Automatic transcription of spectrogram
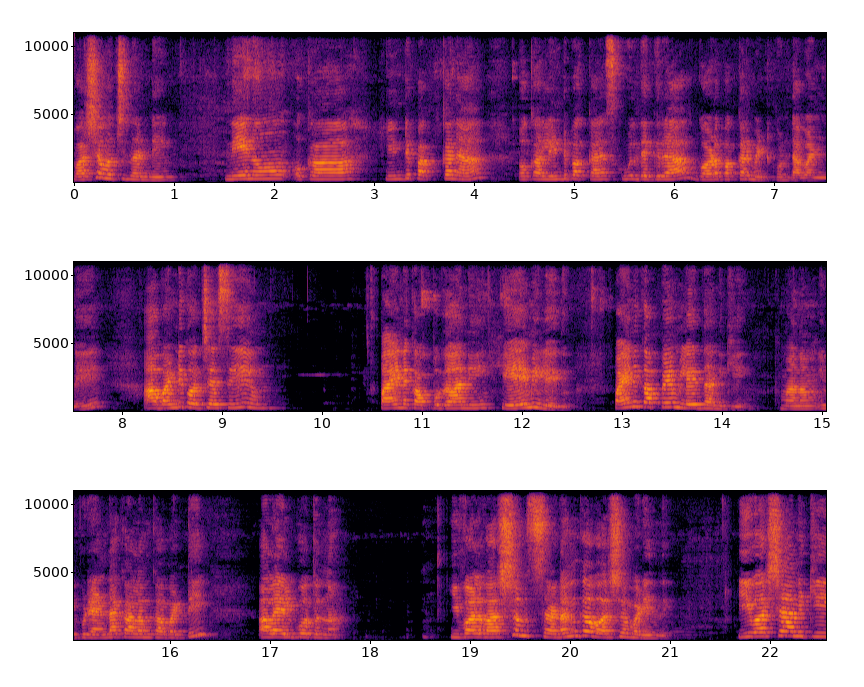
వర్షం వచ్చిందండి. నేను ఒక ఇంటి పక్కన ఒక ఇంటి పక్కన స్కూల్ దగ్గర గోడ పక్కన పెట్టుకుంటా బండి ఆ బండికి వచ్చేసి పైన కప్పు కానీ ఏమీ లేదు. పైన కప్పు ఏం లేదు దానికి. మనం ఇప్పుడు ఎండాకాలం కాబట్టి అలా వెళ్ళిపోతున్నా. ఇవాళ వర్షం సడన్గా వర్షం పడింది. ఈ వర్షానికి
